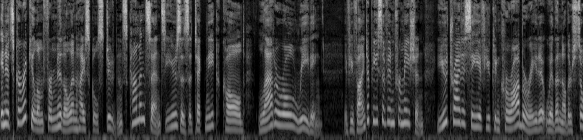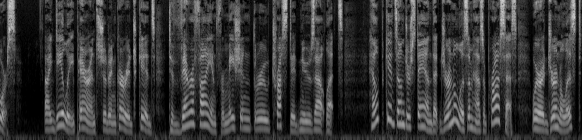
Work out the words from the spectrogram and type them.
In its curriculum for middle and high school students, Common Sense uses a technique called lateral reading. If you find a piece of information, you try to see if you can corroborate it with another source. Ideally, parents should encourage kids to verify information through trusted news outlets. Help kids understand that journalism has a process where a journalist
